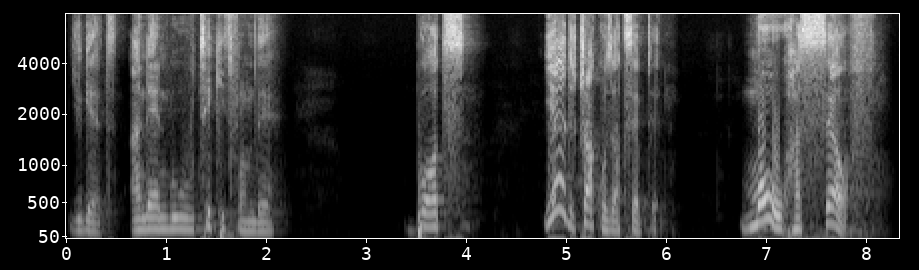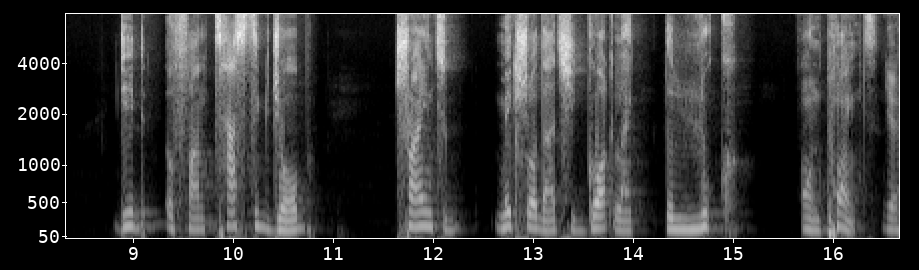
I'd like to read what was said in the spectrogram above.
You get, and then we will take it from there. But yeah, the track was accepted. Mo herself did a fantastic job trying to make sure that she got like the look on point. Yeah.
